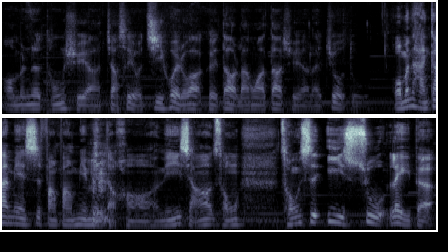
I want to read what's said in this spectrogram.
我们的同学啊，假设有机会的话，可以到南华大学啊来就读。我们的涵盖面是方方面面的哈，你想要从从事艺术类的，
